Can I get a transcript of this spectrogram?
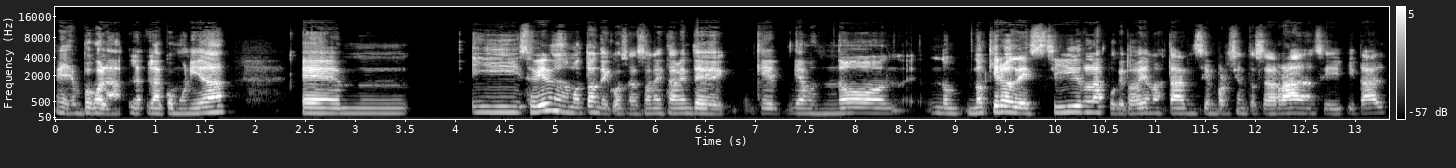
eh, un poco la, la comunidad. Y se vienen un montón de cosas, honestamente, que, digamos, no, no, quiero decirlas porque todavía no están 100% cerradas y, tal,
